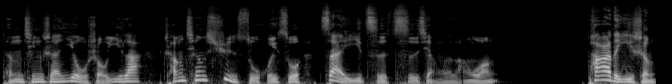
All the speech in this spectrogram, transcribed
藤青山右手一拉，长枪迅速回缩，再一次刺向了狼王。啪的一声，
